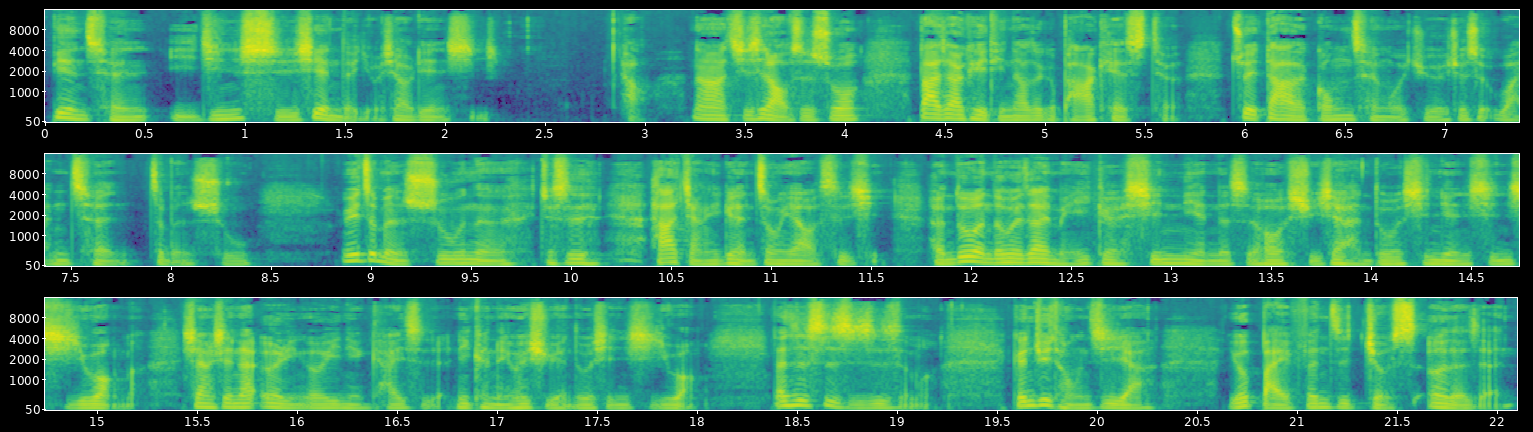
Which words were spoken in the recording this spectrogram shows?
变成已经实现的有效练习。那其实老实说，大家可以听到这个 podcast 最大的工程，我觉得就是完成这本书。因为这本书呢，就是他讲一个很重要的事情，很多人都会在每一个新年的时候许下很多新年新希望嘛。像现在二零二一年开始，你可能会许很多新希望，但是事实是什么？根据统计啊，有百分之九十二的人。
